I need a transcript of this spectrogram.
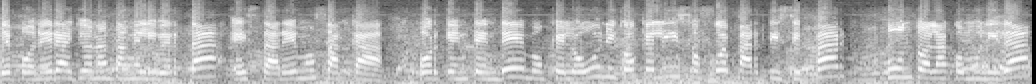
de poner a Jonathan en libertad, estaremos acá porque entendemos que lo único que él hizo fue participar junto a la comunidad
